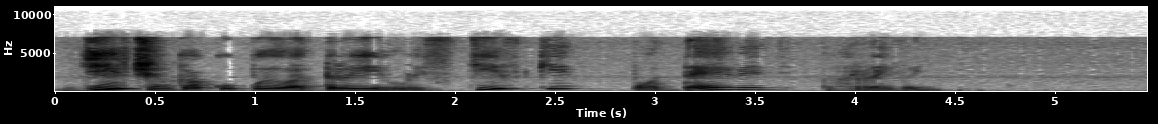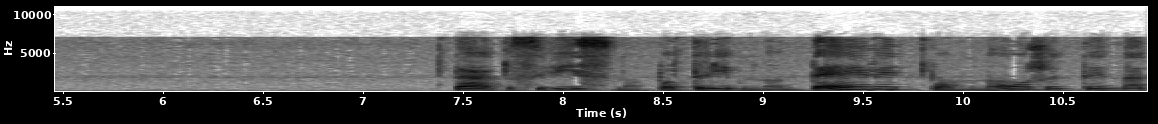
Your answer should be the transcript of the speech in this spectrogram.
Дівчинка купила три листівки по 9 гривень. Так, звісно, потрібно 9 помножити на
